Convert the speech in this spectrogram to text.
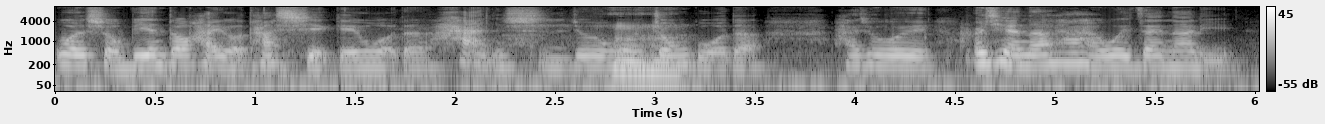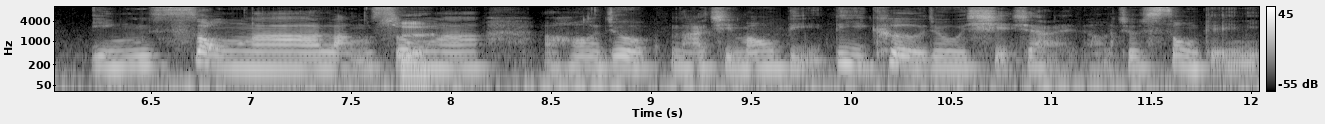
我手边都还有他写给我的汉诗，就是我们中国的，他就会，而且呢，他还会在那里吟诵啊、朗诵啊，然后就拿起毛笔，立刻就写下来，然后就送给你。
